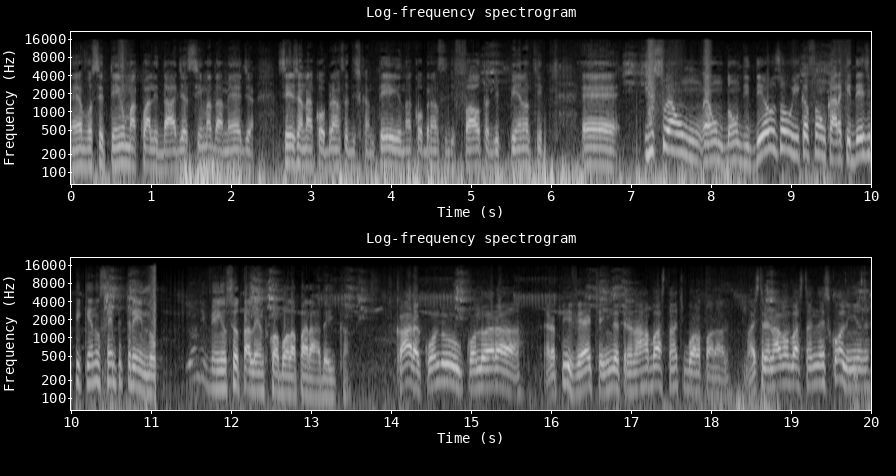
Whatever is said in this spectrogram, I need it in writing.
Né? Você tem uma qualidade acima da média, seja na cobrança de escanteio, na cobrança de falta, de pênalti. É, isso é um, é um dom de Deus ou o Ica foi um cara que desde pequeno sempre treinou? De onde vem o seu talento com a bola parada cara? Cara, quando, quando eu era, era pivete ainda, treinava bastante bola parada. Mas treinava bastante na escolinha, né?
